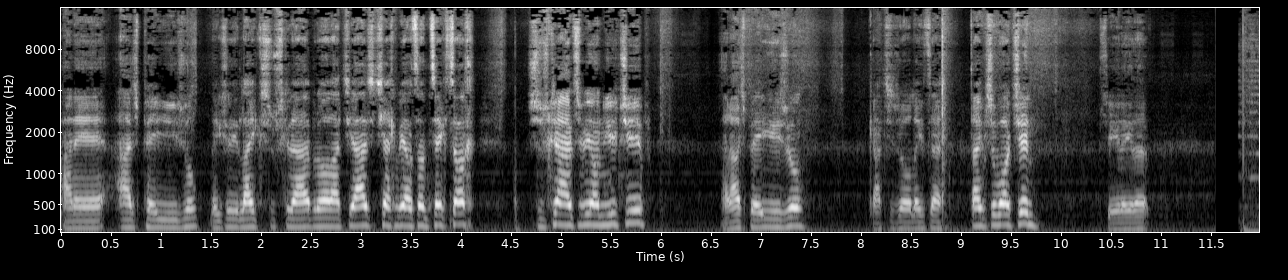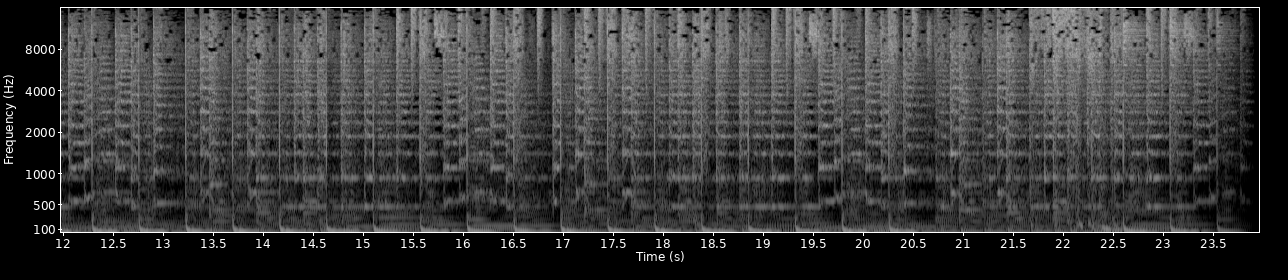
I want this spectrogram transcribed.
And uh, as per usual, make sure you like, subscribe, and all that jazz. Check me out on TikTok. Subscribe to me on YouTube. And as per usual, catch you all later. Thanks for watching. See you later.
